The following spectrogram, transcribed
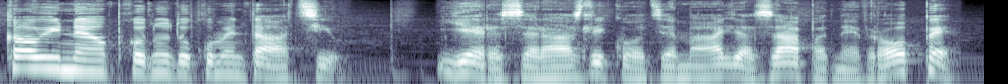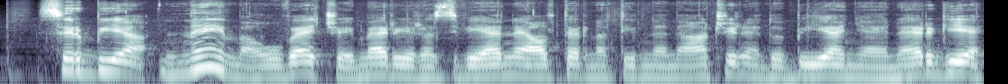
kao i neophodnu dokumentaciju, jer za razliku od zemalja Zapadne Evrope, Srbija nema u većoj meri razvijene alternativne načine dobijanja energije,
